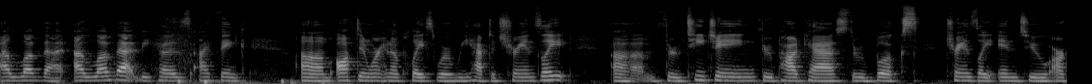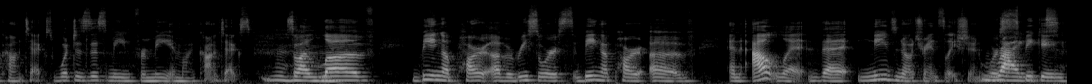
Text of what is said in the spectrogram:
I love that. I love that because I think um, often we're in a place where we have to translate um, through teaching, through podcasts, through books, translate into our context. What does this mean for me in my context? Mm-hmm. So I mm-hmm. love being a part of a resource, being a part of an outlet that needs no translation. We're right. speaking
